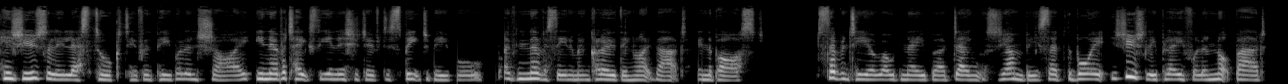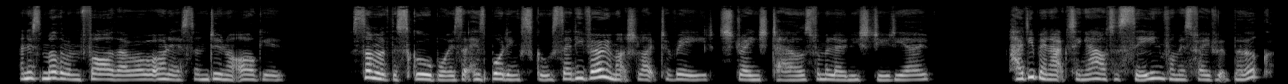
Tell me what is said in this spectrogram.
He's usually less talkative with people and shy. He never takes the initiative to speak to people. I've never seen him in clothing like that in the past. Seventy year old neighbour Deng Xiambi said the boy is usually playful and not bad, and his mother and father are honest and do not argue. Some of the schoolboys at his boarding school said he very much liked to read Strange Tales from a Lonely Studio. Had he been acting out a scene from his favourite book?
